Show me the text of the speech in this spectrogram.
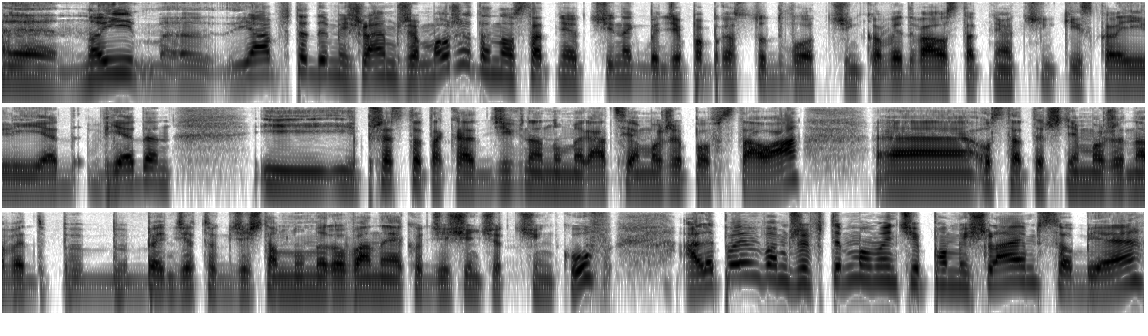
E, no i e, ja wtedy myślałem, że może ten ostatni odcinek będzie po prostu dwuodcinkowy, dwa ostatnie odcinki skleili jed, w jeden i, i, przez to taka dziwna numeracja może powstała. E, ostatecznie może nawet będzie to gdzieś tam numerowane jako 10 odcinków, ale powiem wam, że w tym momencie pomyślałem sobie,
